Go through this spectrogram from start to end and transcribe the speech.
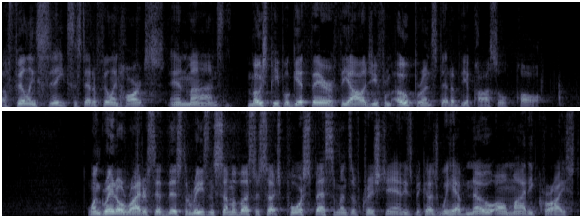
of filling seats instead of filling hearts and minds. Most people get their theology from Oprah instead of the Apostle Paul. One great old writer said this The reason some of us are such poor specimens of Christianity is because we have no Almighty Christ.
